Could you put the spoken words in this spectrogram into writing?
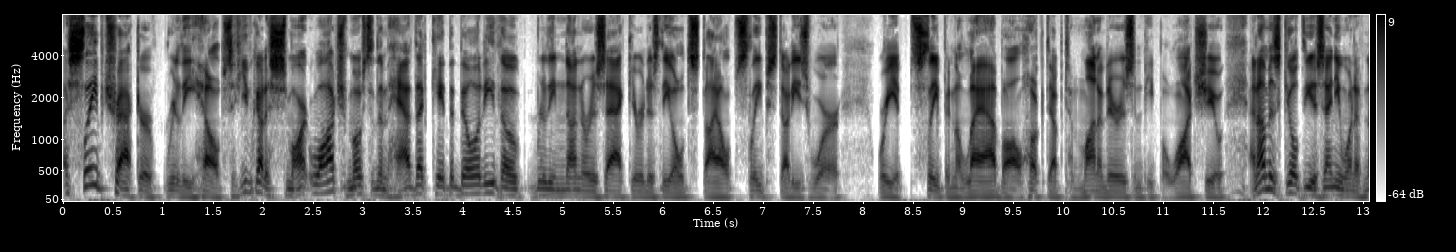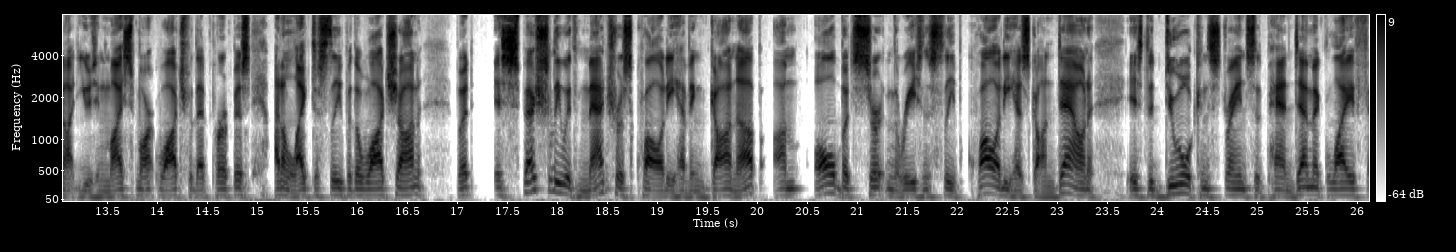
A sleep tracker really helps. If you've got a smartwatch, most of them have that capability, though really none are as accurate as the old style sleep studies were where you sleep in a lab all hooked up to monitors and people watch you. And I'm as guilty as anyone of not using my smartwatch for that purpose. I don't like to sleep with a watch on, but especially with mattress quality having gone up, I'm all but certain the reason sleep quality has gone down is the dual constraints of pandemic life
